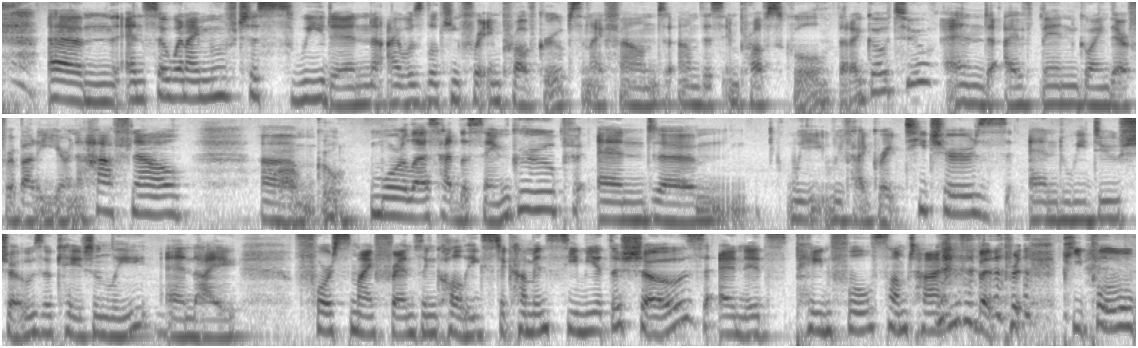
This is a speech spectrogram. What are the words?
um, and so when I moved to Sweden, I was looking for improv groups and I found um, this improv school that I go to. And I've been going there for about a year and a half now. Um, cool. More or less had the same group and um, we we've had great teachers and we do shows occasionally and I force my friends and colleagues to come and see me at the shows and it's painful sometimes but pr- people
